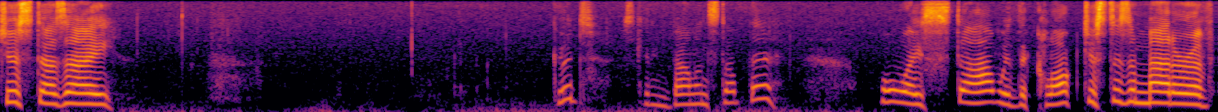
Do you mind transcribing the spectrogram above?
just as a good, just getting balanced up there. Always start with the clock just as a matter of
